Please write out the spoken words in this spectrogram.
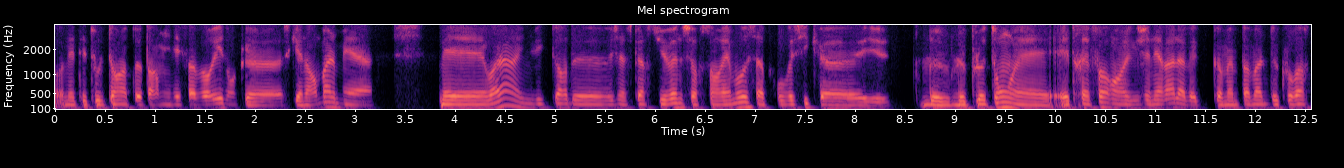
on était tout le temps un peu parmi les favoris, donc euh, ce qui est normal. Mais mais voilà, une victoire de Jasper Stuyven sur San Remo, ça prouve aussi que le, le peloton est, est très fort en règle générale, avec quand même pas mal de coureurs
